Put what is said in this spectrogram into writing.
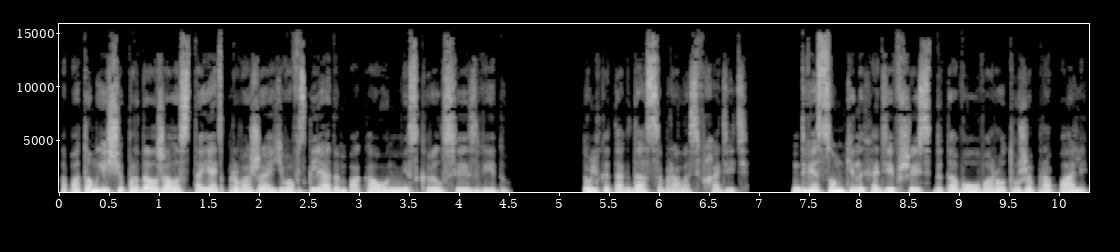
А потом еще продолжала стоять, провожая его взглядом, пока он не скрылся из виду. Только тогда собралась входить. Две сумки, находившиеся до того у ворот, уже пропали,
